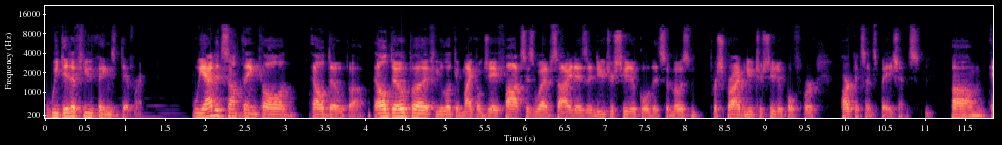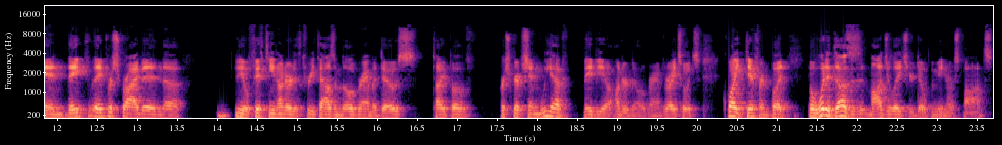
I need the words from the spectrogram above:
We did a few things different. We added something called L-DOPA. L-DOPA, if you look at Michael J. Fox's website, is a nutraceutical that's the most prescribed nutraceutical for Parkinson's patients. Um, and they they prescribe it in the you know 1500 to 3000 milligram a dose type of prescription, we have maybe 100 milligrams, right? So it's quite different. But but what it does is it modulates your dopamine response.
